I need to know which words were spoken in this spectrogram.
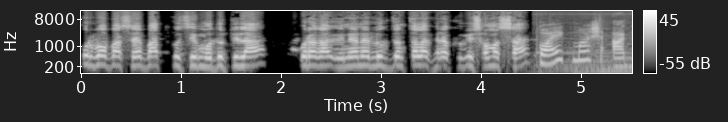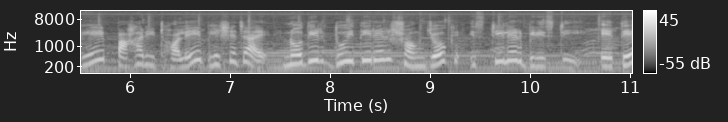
পূর্ব পাশে বাতকুচি মধুটিলা পুরাগাঁও ইউনিয়নের লোকজন চলাফেরা খুবই সমস্যা। কয়েক মাস আগে পাহাড়ি ঢলে ভেসে যায় নদীর দুই তীরের সংযোগ স্টিলের ব্রিজটি। এতে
